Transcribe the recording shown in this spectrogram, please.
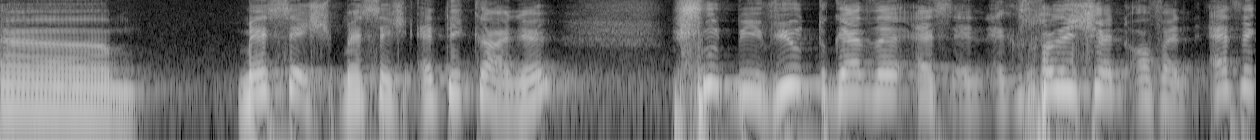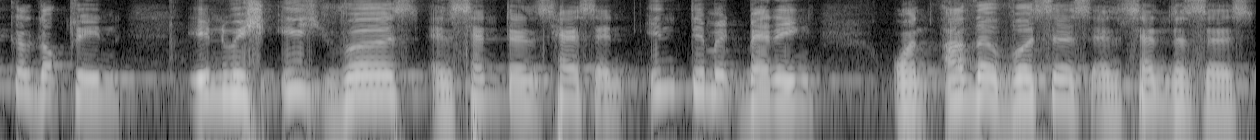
uh, message message etikanya should be viewed together as an exposition of an ethical doctrine in which each verse and sentence has an intimate bearing on other verses and sentences,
